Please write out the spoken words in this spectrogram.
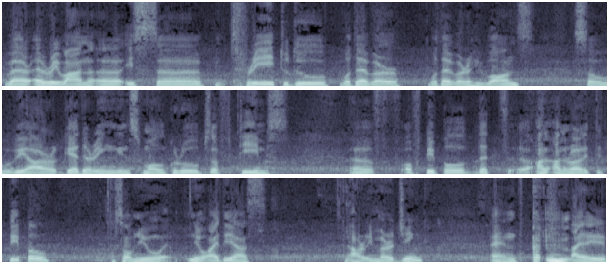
where everyone uh, is uh, free to do whatever whatever he wants. So we are gathering in small groups of teams of, of people that un- unrelated people. So new new ideas are emerging and I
